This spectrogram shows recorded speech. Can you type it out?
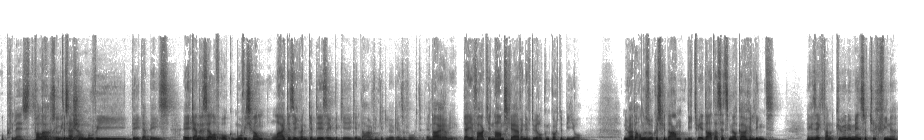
opgelijst. Voilà, International Movie Database. En je kan er zelf ook movies gaan liken, zeggen van ik heb deze bekeken en daar vind ik het leuk enzovoort. En daar kan je vaak je naam schrijven en eventueel ook een korte bio. Nu hadden onderzoekers gedaan die twee datasets met elkaar gelinkt. En gezegd van, kunnen we nu mensen terugvinden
